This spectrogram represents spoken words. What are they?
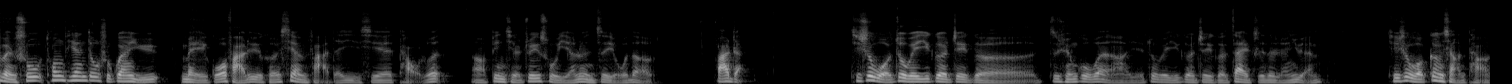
这本书通篇都是关于美国法律和宪法的一些讨论啊，并且追溯言论自由的发展。其实我作为一个这个咨询顾问啊，也作为一个这个在职的人员，其实我更想谈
